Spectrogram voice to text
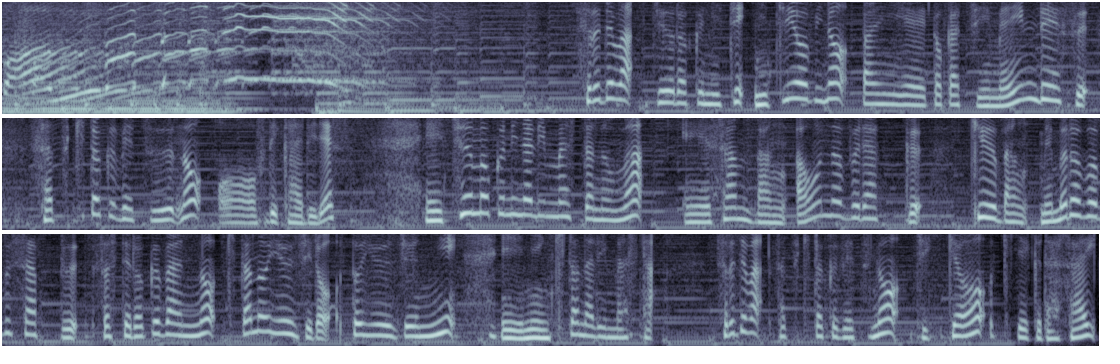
バンバそれでは16日日曜日のバンエイトカチメインレースさつき特別の振り返りです、えー、注目になりましたのは、えー、3番青のブラック9番メムロボブサップそして6番の北野裕次郎という順に、えー、人気となりました。それではさつき特別の実況をお聞きください。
